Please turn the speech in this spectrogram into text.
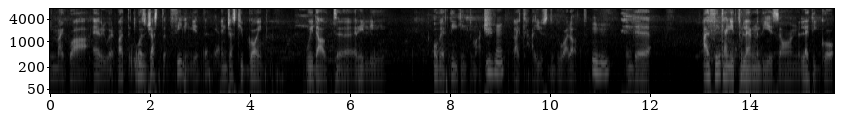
in my quad, everywhere, but it was just feeling it Yeah. and just keep going without uh, really overthinking too much, Mhm. like I used to do a lot. Mm-hmm. And uh, I think I need to learn this on letting go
